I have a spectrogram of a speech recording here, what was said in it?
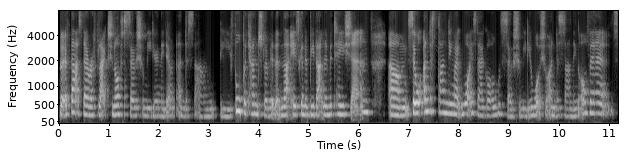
But if that's their reflection of social media and they don't understand the full potential of it then that is going to be that limitation. Um so understanding like what is their goal with social media? What's your understanding of it?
